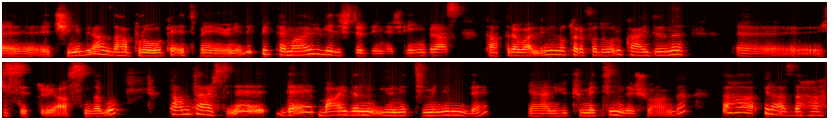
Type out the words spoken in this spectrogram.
e, Çin'i biraz daha provoke etmeye yönelik bir temayül geliştirdiğini, şeyin biraz tahtravalli'nin o tarafa doğru kaydığını e, hissettiriyor aslında bu. Tam tersine de Biden yönetiminin de yani hükümetin de şu anda daha biraz daha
